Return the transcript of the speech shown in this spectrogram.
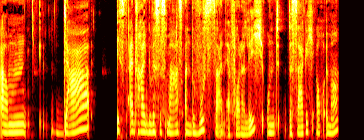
Ähm, da ist einfach ein gewisses Maß an Bewusstsein erforderlich. Und das sage ich auch immer,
